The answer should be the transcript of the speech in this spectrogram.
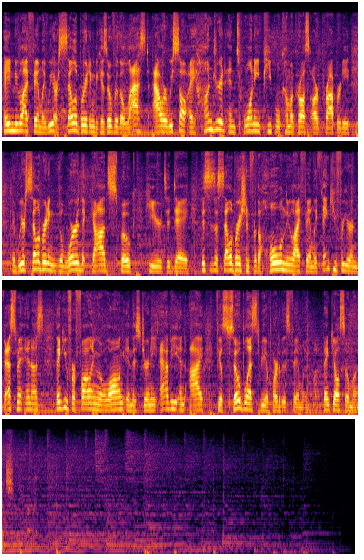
Hey, New Life family, we are celebrating because over the last hour we saw 120 people come across our property, and we are celebrating the word that God spoke here today. This is a celebration for the whole New Life family. Thank you for your investment in us. Thank you for following along in this journey. Abby and I feel so blessed to be a part of this family. Thank you all so much.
